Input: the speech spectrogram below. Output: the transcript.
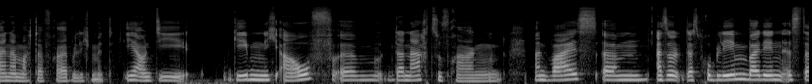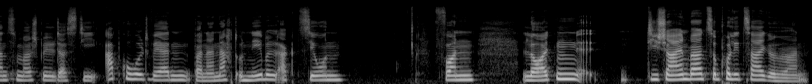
Keiner macht da freiwillig mit. Ja, und die geben nicht auf, ähm, danach zu fragen. Man weiß, ähm, also das Problem bei denen ist dann zum Beispiel, dass die abgeholt werden bei einer Nacht- und Nebelaktion von Leuten, die scheinbar zur Polizei gehören.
